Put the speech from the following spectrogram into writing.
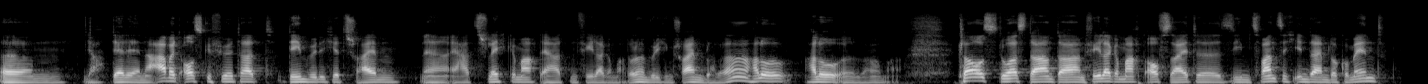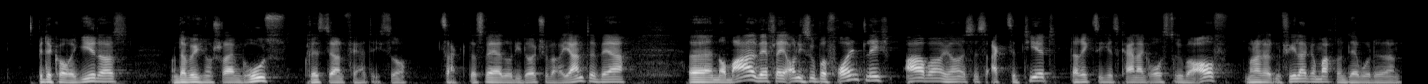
ähm, ja, der, der eine Arbeit ausgeführt hat, dem würde ich jetzt schreiben, äh, er hat es schlecht gemacht, er hat einen Fehler gemacht. Oder dann würde ich ihm schreiben, bla bla, hallo, hallo, äh, sagen wir mal, Klaus, du hast da und da einen Fehler gemacht auf Seite 27 in deinem Dokument, bitte korrigier das. Und dann würde ich noch schreiben, Gruß, Christian, fertig, so. Zack, das wäre so die deutsche Variante. Wäre äh, normal, wäre vielleicht auch nicht super freundlich, aber ja, es ist akzeptiert. Da regt sich jetzt keiner groß drüber auf. Man hat halt einen Fehler gemacht und der wurde dann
